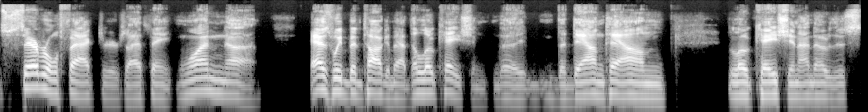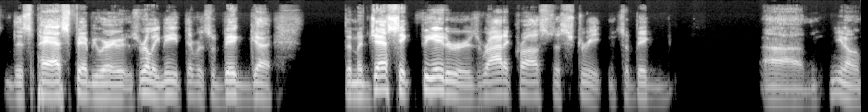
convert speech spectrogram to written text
Several factors, I think. One, uh, as we've been talking about, the location, the the downtown location. I know this this past February it was really neat. There was a big uh, the Majestic Theater is right across the street. It's a big um, you know,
